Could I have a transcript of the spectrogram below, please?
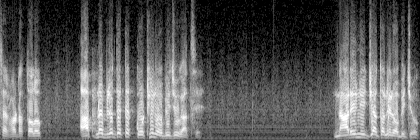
স্যার হঠাৎ তলব। আপনার বিরুদ্ধে একটা কঠিন অভিযোগ আছে। নারী নির্যাতনের অভিযোগ।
